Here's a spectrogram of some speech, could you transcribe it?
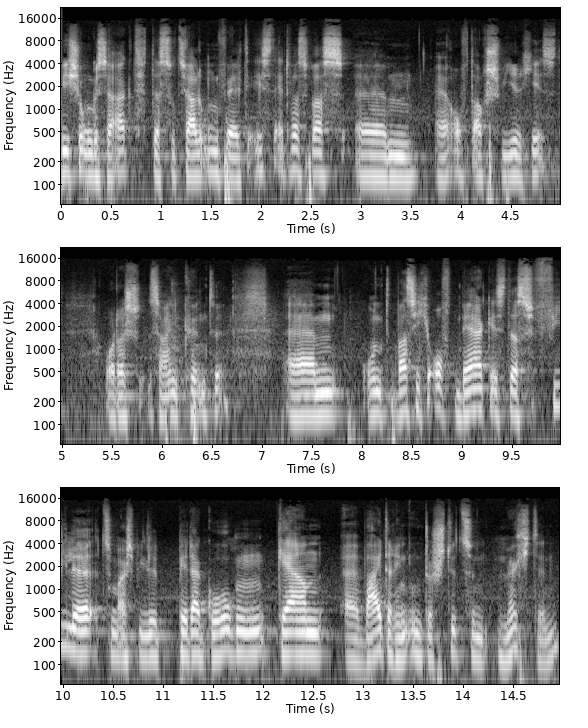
wie schon gesagt, das soziale Umfeld ist etwas, was ähm, äh, oft auch schwierig ist oder sein könnte. Ähm, und was ich oft merke, ist, dass viele zum Beispiel Pädagogen gern äh, weiterhin unterstützen möchten,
